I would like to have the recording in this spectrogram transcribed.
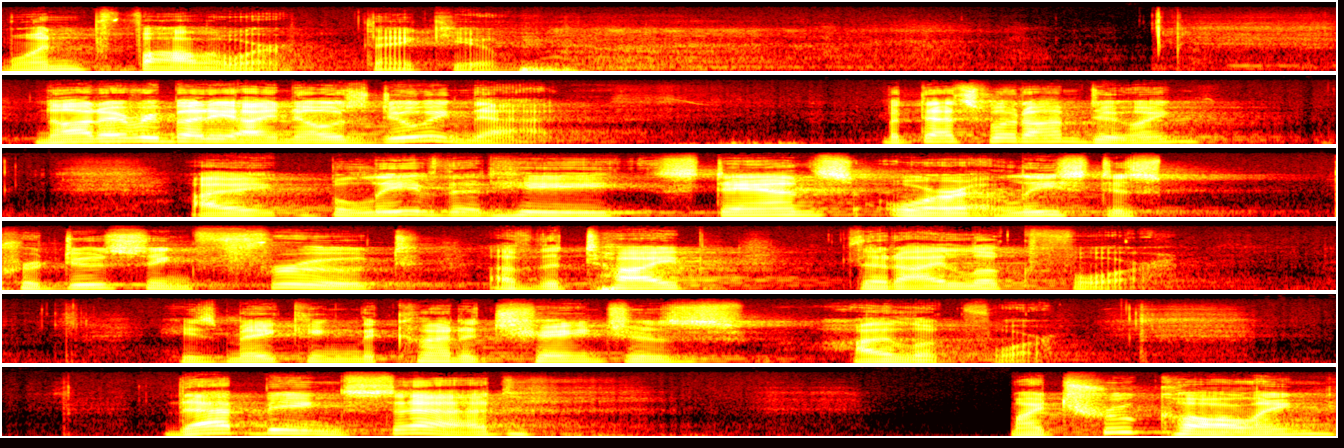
One follower. Thank you. Not everybody I know is doing that, but that's what I'm doing. I believe that he stands, or at least is producing fruit of the type that I look for. He's making the kind of changes I look for. That being said, my true calling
